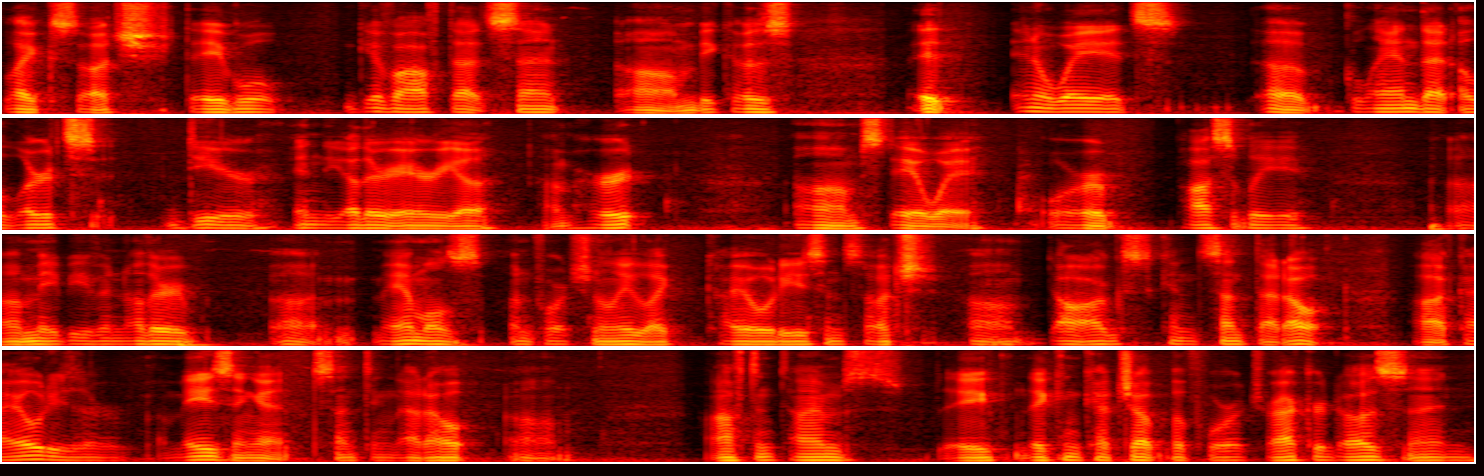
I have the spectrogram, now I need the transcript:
like such, they will give off that scent um, because it, in a way, it's a gland that alerts deer in the other area. I'm hurt. Um, stay away, or possibly uh, maybe even other uh, mammals, unfortunately, like coyotes and such. Um, dogs can scent that out. Uh, coyotes are amazing at scenting that out. Um, oftentimes, they they can catch up before a tracker does, and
